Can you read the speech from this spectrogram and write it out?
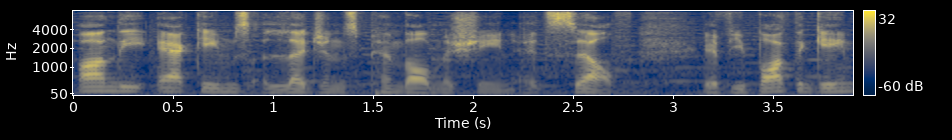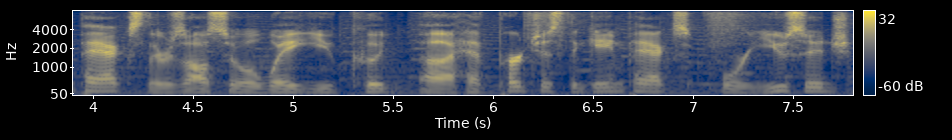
on the AtGames Legends pinball machine itself. If you bought the game packs, there's also a way you could uh, have purchased the game packs for usage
